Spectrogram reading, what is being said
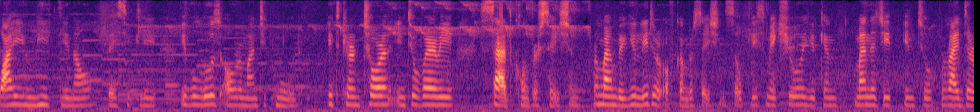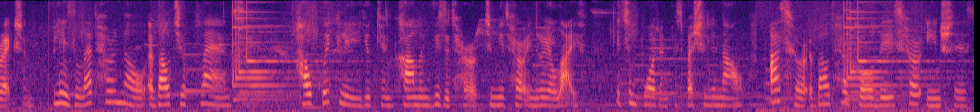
why you meet, you know, basically you will lose all romantic mood. It can turn into a very sad conversation. Remember, you leader of conversation, so please make sure you can manage it into right direction. Please let her know about your plans how quickly you can come and visit her to meet her in real life. It's important, especially now. Ask her about her hobbies, her interests,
